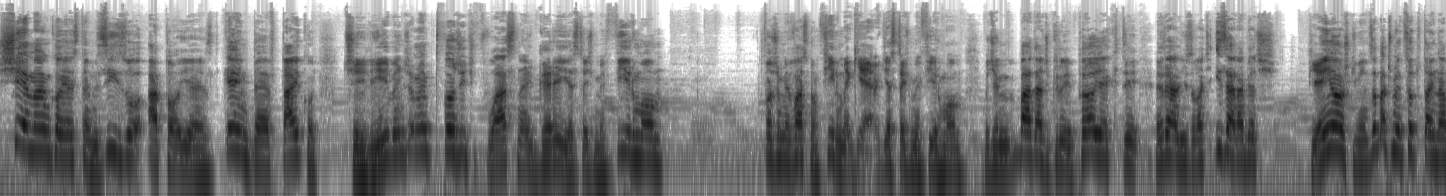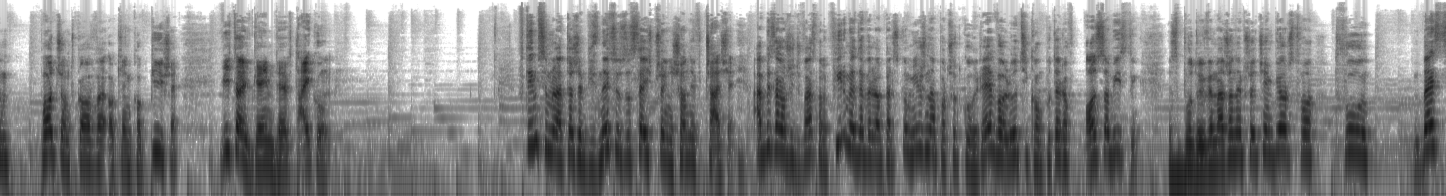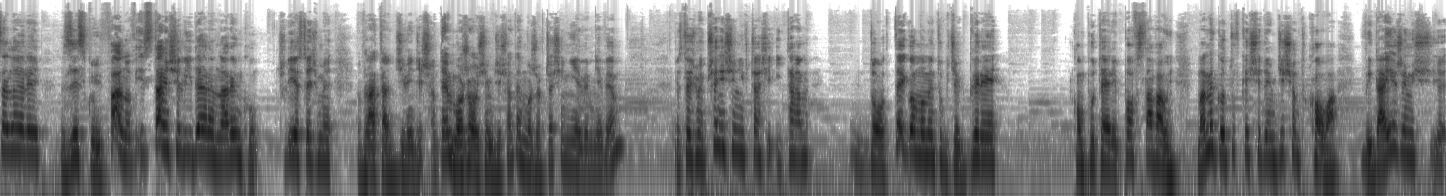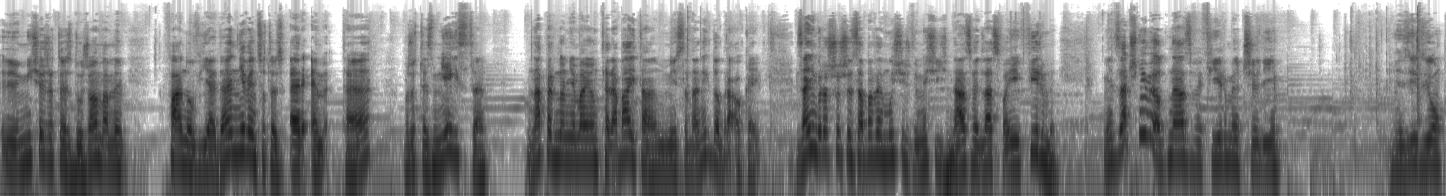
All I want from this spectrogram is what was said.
Siemanko, jestem Zizu, a to jest Game Dev Tycoon, czyli będziemy tworzyć własne gry. Jesteśmy firmą, tworzymy własną firmę gier, jesteśmy firmą, będziemy badać gry, projekty, realizować i zarabiać pieniążki, więc zobaczmy co tutaj nam początkowe okienko pisze. Witaj Game Dev Tycoon. W tym symulatorze biznesu zostałeś przeniesiony w czasie, aby założyć własną firmę deweloperską już na początku rewolucji komputerów osobistych. Zbuduj wymarzone przedsiębiorstwo, twój bestsellery, zyskuj fanów i stań się liderem na rynku. Czyli jesteśmy w latach 90., może 80., może wcześniej, nie wiem, nie wiem. Jesteśmy przeniesieni w czasie i tam do tego momentu, gdzie gry komputery powstawały. Mamy gotówkę 70 koła. Wydaje że mi się, y, mi się, że to jest dużo. Mamy fanów 1. Nie wiem, co to jest RMT. Może to jest miejsce. Na pewno nie mają terabajta miejsca danych. Dobra, ok. Zanim rozszerzysz zabawę, musisz wymyślić nazwę dla swojej firmy. Więc zacznijmy od nazwy firmy, czyli Zizu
